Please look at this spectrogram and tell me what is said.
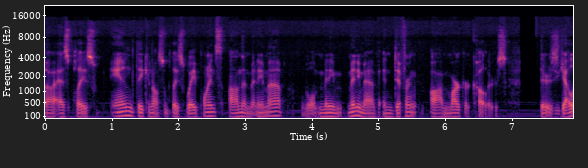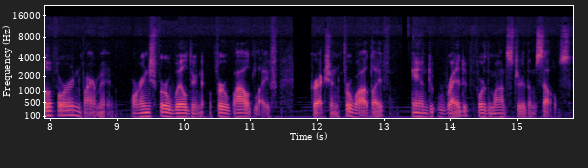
uh, as place, and they can also place waypoints on the minimap, well, mini minimap in different uh, marker colors. There's yellow for environment, orange for wilderness for wildlife, correction for wildlife, and red for the monster themselves.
